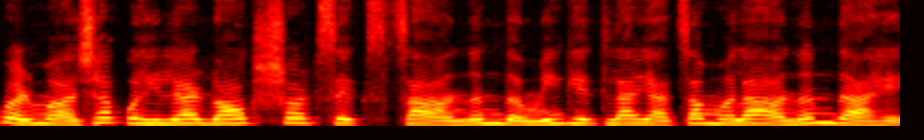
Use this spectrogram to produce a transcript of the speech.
पण माझ्या पहिल्या डॉग शॉट सेक्सचा आनंद मी घेतला याचा मला आनंद आहे.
